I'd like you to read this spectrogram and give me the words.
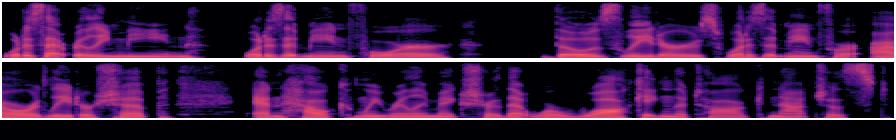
what does that really mean? What does it mean for those leaders? What does it mean for our leadership? And how can we really make sure that we're walking the talk, not just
